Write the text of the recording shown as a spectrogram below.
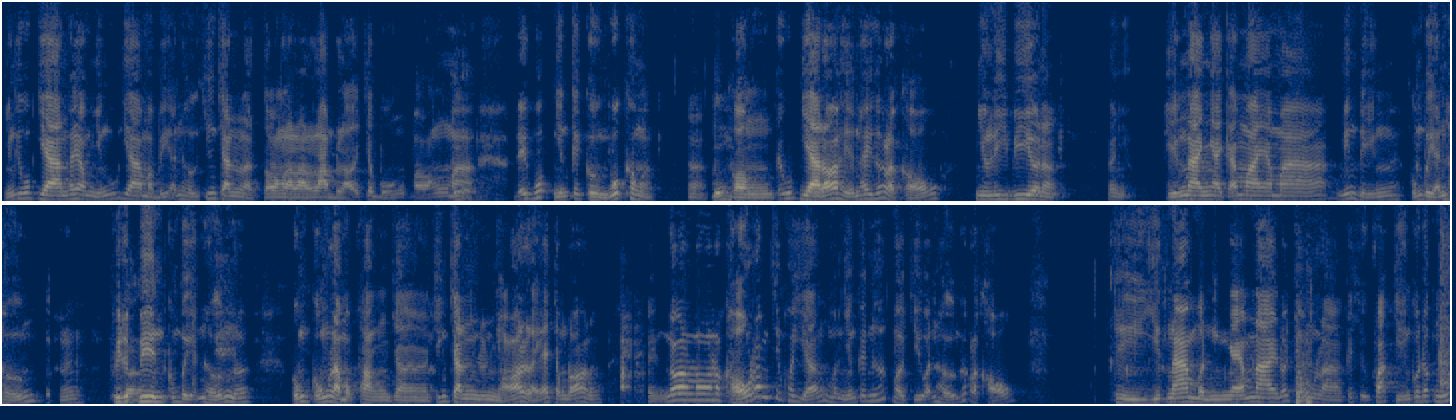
những cái quốc gia anh thấy không? Những quốc gia mà bị ảnh hưởng chiến tranh là toàn là, là làm lợi cho bọn bọn mà đế quốc những cái cường quốc không à. Đúng. còn cái quốc gia đó thì anh thấy rất là khổ như Libya nè. Hiện nay ngay cả Myanmar Miến Điện cũng bị ảnh hưởng. Philippines cũng bị ảnh hưởng nữa. Cũng cũng là một phần chiến tranh nhỏ lẻ trong đó nữa. Nó nó nó khổ lắm chứ không phải giỡn. Mình những cái nước mà chịu ảnh hưởng rất là khổ. Thì Việt Nam mình ngày hôm nay nói chung là cái sự phát triển của đất nước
